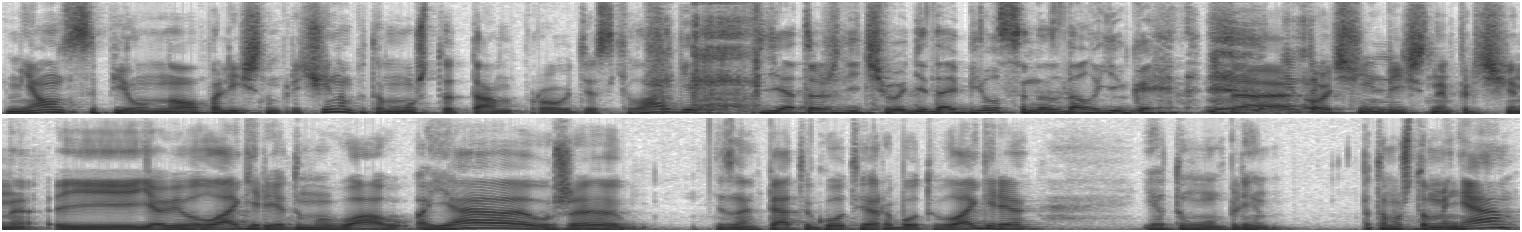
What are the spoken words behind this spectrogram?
и меня он зацепил, но по личным причинам, потому что там про детский лагерь. Я тоже ничего не добился, но сдал ЕГЭ. Да, очень личная причина. И я увидел лагерь, я думаю, вау, а я уже, не знаю, пятый год я работаю в лагере, я думал, блин, Потому что у меня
